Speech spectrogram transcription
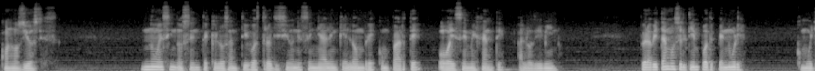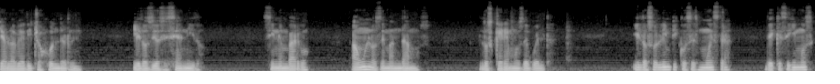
con los dioses. No es inocente que las antiguas tradiciones señalen que el hombre comparte o es semejante a lo divino. Pero habitamos el tiempo de penuria, como ya lo había dicho Hulderlin, y los dioses se han ido. Sin embargo, aún los demandamos, los queremos de vuelta. Y los olímpicos es muestra de que seguimos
